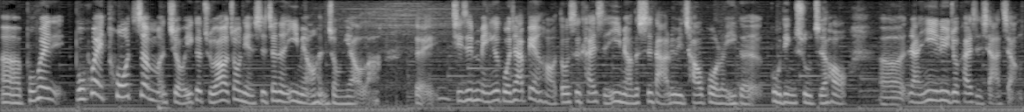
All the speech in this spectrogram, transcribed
呃不会不会拖这么久。一个主要的重点是真的疫苗很重要啦。对，其实每一个国家变好都是开始疫苗的施打率超过了一个固定数之后，呃，染疫率就开始下降了。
